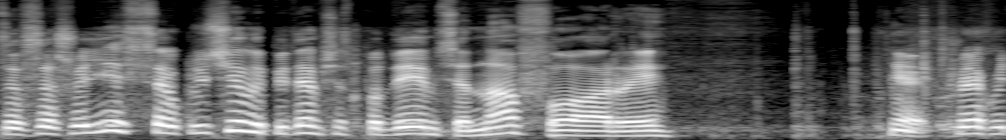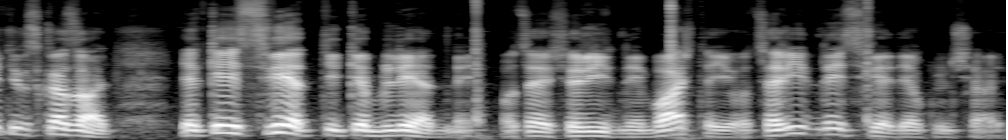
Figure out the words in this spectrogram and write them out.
це все, що є, все включили, підемо зараз подивимося на фари. Ні, що я хотів сказати. Який світ тільки бледний. Оце ось рідний, бачите його? Це рідний світ я включаю.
